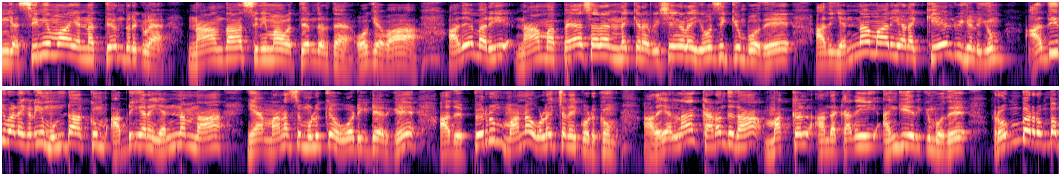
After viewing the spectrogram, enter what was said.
இங்கே சினிமா என்னை தேர்ந்தெடுக்கல. நான் தான் சினிமாவை தேர்ந்தெடுத்தேன். ஓகேவா? அதே மாதிரி நாம் பேசுகிற நினைக்கிற விஷயங்களை யோசிக்கும் போது அது என்ன மாதிரியான கேள்விகளையும் அதிர்வலைகளையும் உண்டாக்கும் அப்படிங்கிற எண்ணம் தான் என் மனசு முழுக்க ஓடிக்கிட்டே இருக்குது அது பெரும் மன உளைச்சலை கொடுக்கும். அதையெல்லாம் கடந்து தான் மக்கள் அந்த கதையை அங்கீகரிக்கும் போது ரொம்ப ரொம்ப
